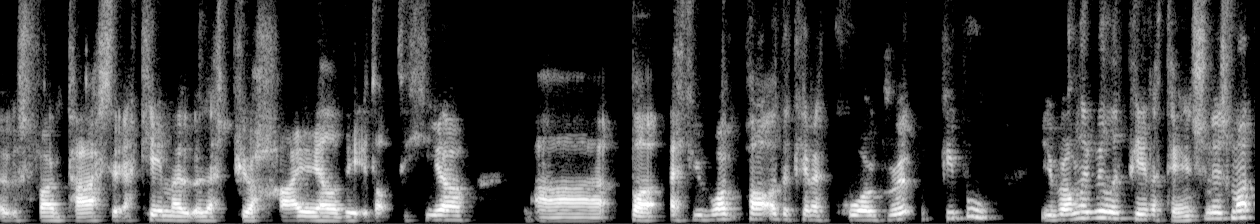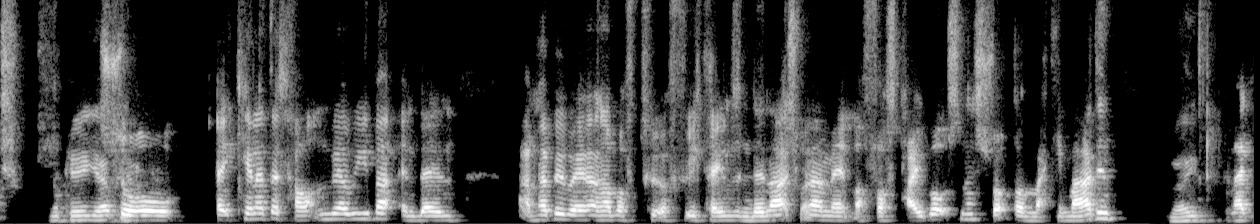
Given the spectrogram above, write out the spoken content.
It was fantastic. I came out with this pure high elevated up to here. Uh, but if you weren't part of the kind of core group of people, you weren't really paying attention as much. Okay, yeah. So it kind of disheartened me a wee bit. And then I maybe went another two or three times, and then that's when I met my first Thai boxing instructor, Mickey Madden. Right. Mick,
